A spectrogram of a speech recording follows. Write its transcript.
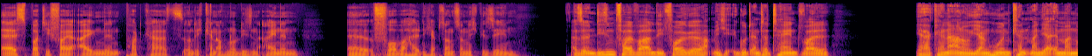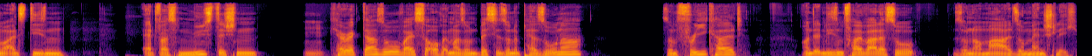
äh, Spotify-eigenen Podcasts und ich kenne auch nur diesen einen äh, vorbehalten. Ich habe sonst noch nicht gesehen. Also in diesem Fall war die Folge, hat mich gut entertained, weil, ja, keine Ahnung, Young Horn kennt man ja immer nur als diesen etwas mystischen Charakter so, weißt du, auch immer so ein bisschen so eine Persona, so ein Freak halt. Und in diesem Fall war das so, so normal, so menschlich.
